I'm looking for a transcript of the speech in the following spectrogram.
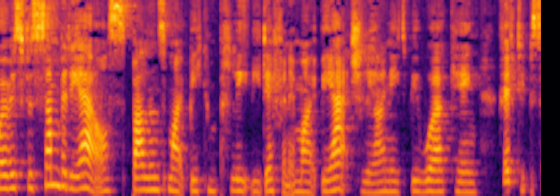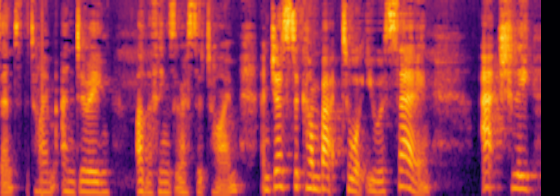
Whereas for somebody else, balance might be completely different. It might be actually, I need to be working 50% of the time and doing other things the rest of the time. And just to come back to what you were saying, actually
